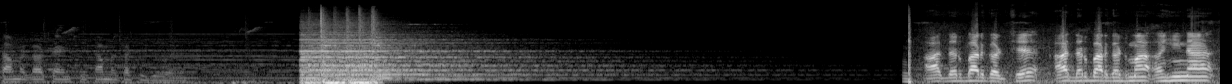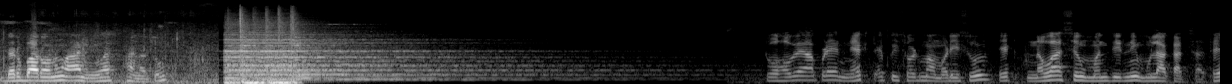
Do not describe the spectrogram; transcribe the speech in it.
સામે કાંઠે અહીંથી સામે કાંઠે જોવાય આ દરબારગઢ છે. આ દરબારગઢમાં અહીંના દરબારોનું આ નિવાસ સ્થાન હતું. તો હવે આપણે નેક્સ્ટ એપિસોડમાં મળીશું એક નવા શિવ મંદિરની મુલાકાત સાથે.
